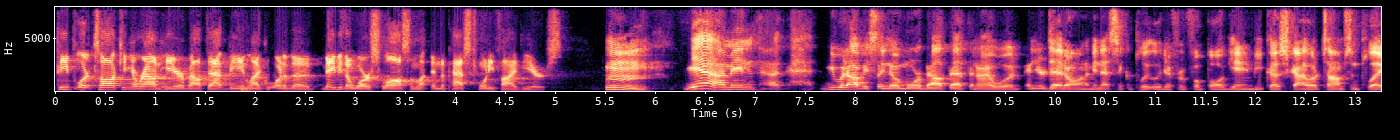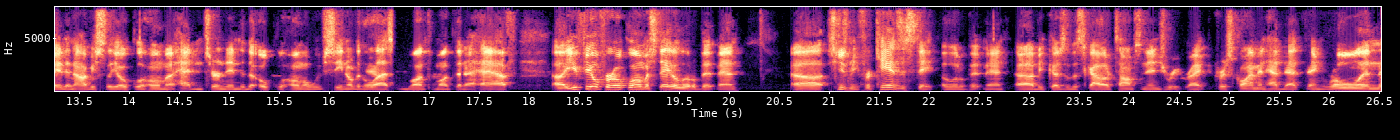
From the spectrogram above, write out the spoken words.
people are talking around here about that being like one of the maybe the worst loss in, the past 25 years. Hmm. Yeah, I mean, uh, you would obviously know more about that than I would, and you're dead on. I mean, that's a completely different football game because Skylar Thompson played, and obviously Oklahoma hadn't turned into the Oklahoma we've seen over the last month, month and a half. Uh, you feel for Oklahoma State a little bit, man. Uh, excuse me, for Kansas State a little bit, man, uh, because of the Skylar Thompson injury, right? Chris Klieman had that thing rolling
